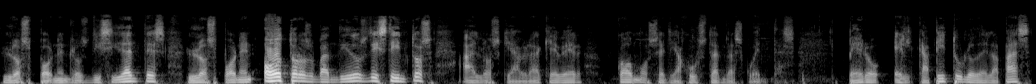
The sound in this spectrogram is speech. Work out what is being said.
los ponen los disidentes, los ponen otros bandidos distintos a los que habrá que ver cómo se le ajustan las cuentas pero el capítulo de la paz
